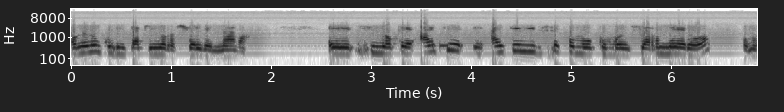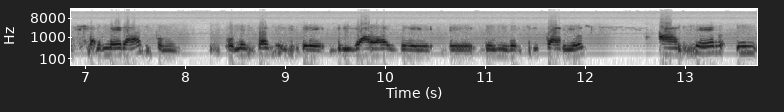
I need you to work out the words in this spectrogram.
poner un curita aquí no resuelve nada, eh, sino que hay que hay que irse como como enfermero, como enfermeras, con, con estas este, brigadas de, de universitarios, a hacer un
